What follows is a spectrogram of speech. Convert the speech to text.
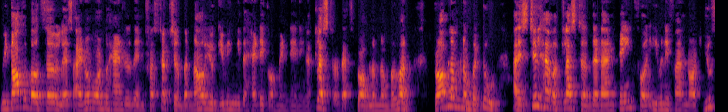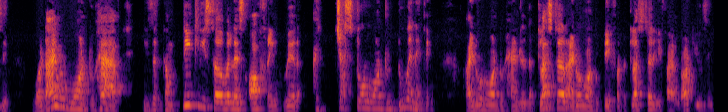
we talk about serverless. I don't want to handle the infrastructure, but now you're giving me the headache of maintaining a cluster. That's problem number one. Problem number two, I still have a cluster that I'm paying for even if I'm not using. What I would want to have is a completely serverless offering where I just don't want to do anything. I don't want to handle the cluster. I don't want to pay for the cluster if I'm not using.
